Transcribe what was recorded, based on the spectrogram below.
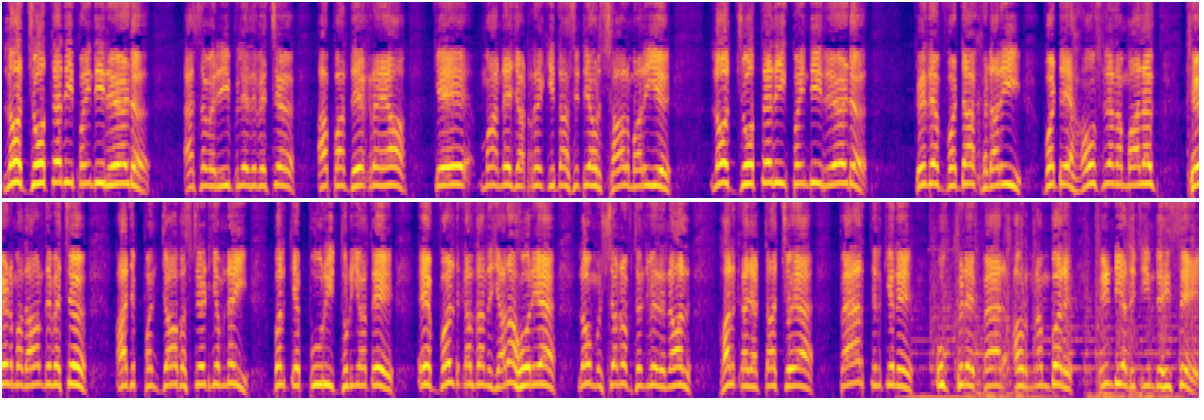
ਲੋ ਜੋਤੇ ਦੀ ਪੈਂਦੀ ਰੇਡ। ਇਸ ਸਮੇਂ ਰੀਪਲੇ ਦੇ ਵਿੱਚ ਆਪਾਂ ਦੇਖ ਰਹੇ ਹਾਂ ਕਿ ਮਾਨੇ ਜੱਟ ਨੇ ਕੀਤਾ ਸਿੱਟਿਆ ਔਰ ਛਾਲ ਮਾਰੀਏ ਲੋ ਜੋਤੇ ਦੀ ਪੈਂਦੀ ਰੇਡ। ਕਹਿੰਦੇ ਵੱਡਾ ਖਿਡਾਰੀ, ਵੱਡੇ ਹੌਸਲੇ ਦਾ ਮਾਲਕ ਖੇਡ ਮੈਦਾਨ ਦੇ ਵਿੱਚ ਅੱਜ ਪੰਜਾਬ ਸਟੇਡੀਅਮ ਨਹੀਂ, ਬਲਕਿ ਪੂਰੀ ਦੁਨੀਆ ਤੇ ਇਹ ਵਰਲਡ ਕੱਪ ਦਾ ਨਜ਼ਾਰਾ ਹੋ ਰਿਹਾ ਹੈ। ਲਓ, ਮੁਸ਼ਰਫ ਜੰਜਵੇ ਦੇ ਨਾਲ ਹਲਕਾ ਜਿਹਾ ਟੱਚ ਹੋਇਆ ਪੈਰ ਤਿਲਕੇ ਨੇ ਉਖੜੇ ਪੈਰ ਔਰ ਨੰਬਰ ਇੰਡੀਆ ਦੀ ਟੀਮ ਦੇ ਹਿੱਸੇ।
